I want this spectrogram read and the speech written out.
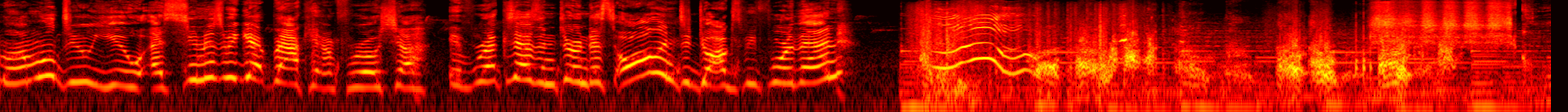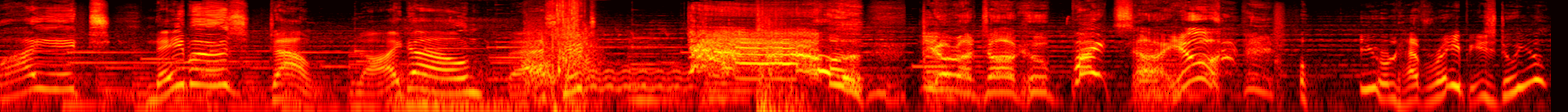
Mom will do you as soon as we get back, Aunt Ferocia. If Rex hasn't turned us all into dogs before then. Shh, quiet! Neighbors, down! Lie down! Basket! Ow! You're a dog who bites, are you? Oh, you don't have rabies, do you?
